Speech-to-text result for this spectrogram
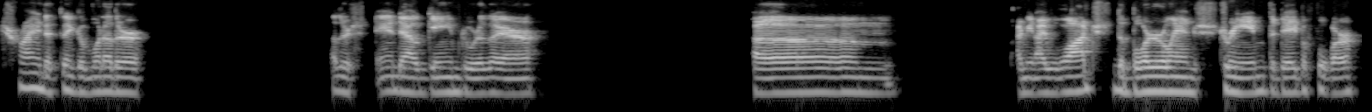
trying to think of what other other standout games were there. Um, I mean, I watched the Borderlands stream the day before.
